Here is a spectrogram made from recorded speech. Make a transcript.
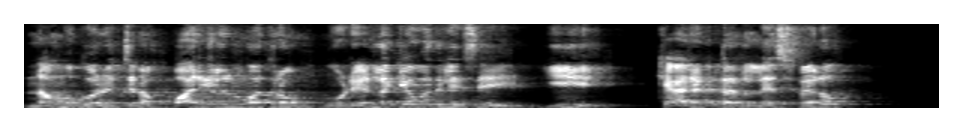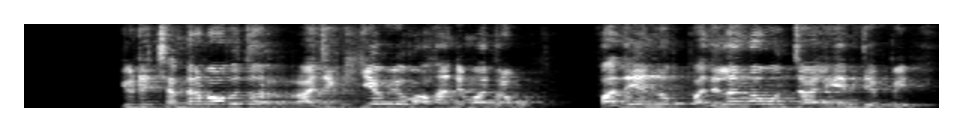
నమ్ముకొని వచ్చిన భార్యలను మాత్రం మూడేళ్ళకే వదిలేసే ఈ క్యారెక్టర్ లెస్ ఫెలో. ఇటు చంద్రబాబుతో రాజకీయ వివాహాన్ని మాత్రం పదేళ్ళు పదిలంగా ఉంచాలి అని చెప్పి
